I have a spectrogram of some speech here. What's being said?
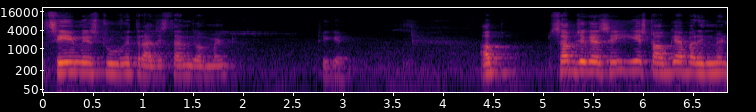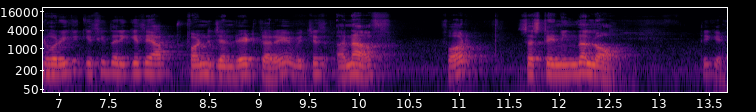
same is true with Rajasthan government ठीक है? अब सब जगह से ये स्टॉप गैप अरेंजमेंट हो रही कि किसी तरीके से आप फंड जनरेट करें which is enough for sustaining the law ठीक है?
